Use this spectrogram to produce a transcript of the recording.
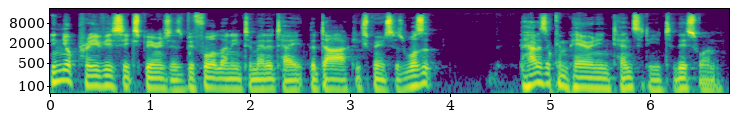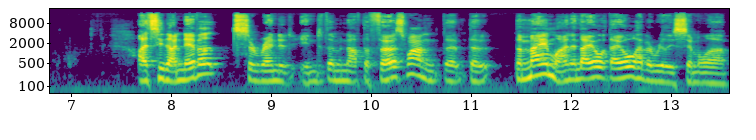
in your previous experiences before learning to meditate, the dark experiences, was it how does it compare in intensity to this one? I'd see I never surrendered into them enough. The first one, the the, the main one, and they all they all have a really similar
